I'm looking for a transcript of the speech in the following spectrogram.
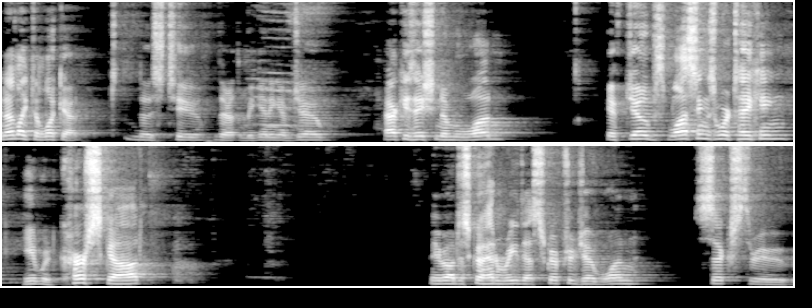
and I'd like to look at those two there at the beginning of Job. Accusation number one if Job's blessings were taken, he would curse God. Maybe I'll just go ahead and read that scripture, Job 1 6 through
